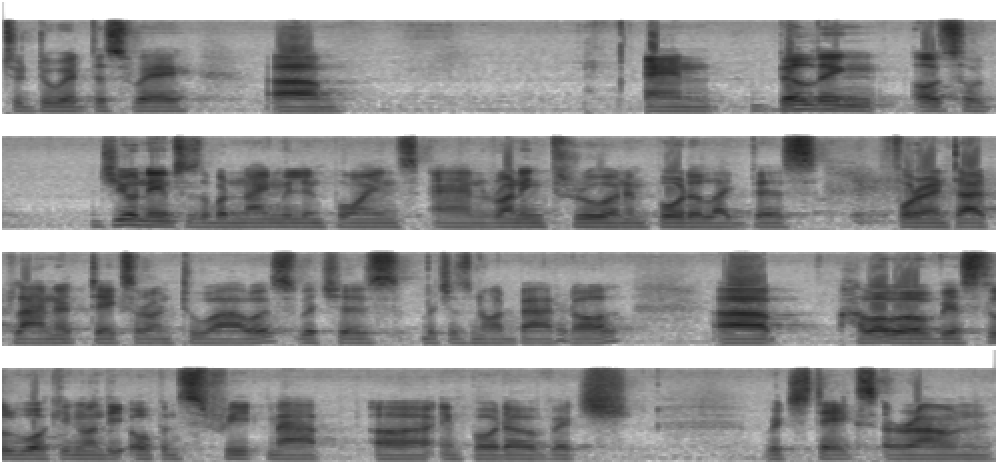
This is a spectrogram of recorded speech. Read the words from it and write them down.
to do it this way. Um, and building also GeoNames is about 9 million points and running through an importer like this for an entire planet takes around two hours, which is, which is not bad at all. Uh, however, we are still working on the OpenStreetMap uh, importer, which, which takes around,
